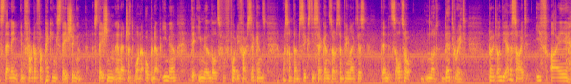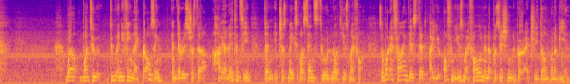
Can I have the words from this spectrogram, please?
standing in front of a packing station, station and I just want to open up email, the email loads for 45 seconds, or sometimes 60 seconds or something like this, then it's also not that great. But on the other side, if I well, want to do anything like browsing and there is just a higher latency, then it just makes more sense to not use my phone. So what I find is that I often use my phone in a position where I actually don't want to be in.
